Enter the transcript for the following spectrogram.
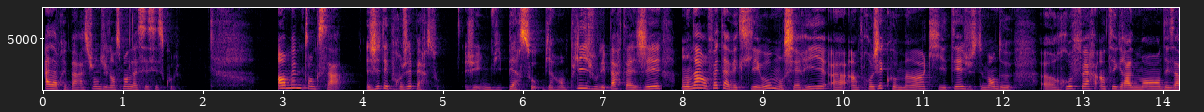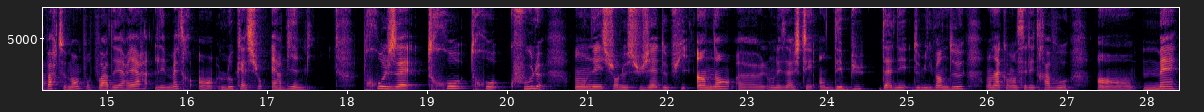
à la préparation du lancement de la CC School. En même temps que ça, j'ai des projets perso. J'ai une vie perso bien remplie, je voulais partager. On a en fait avec Léo, mon chéri, euh, un projet commun qui était justement de refaire intégralement des appartements pour pouvoir derrière les mettre en location Airbnb projet trop trop cool. On est sur le sujet depuis un an, euh, on les a achetés en début d'année 2022. On a commencé les travaux en mai,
